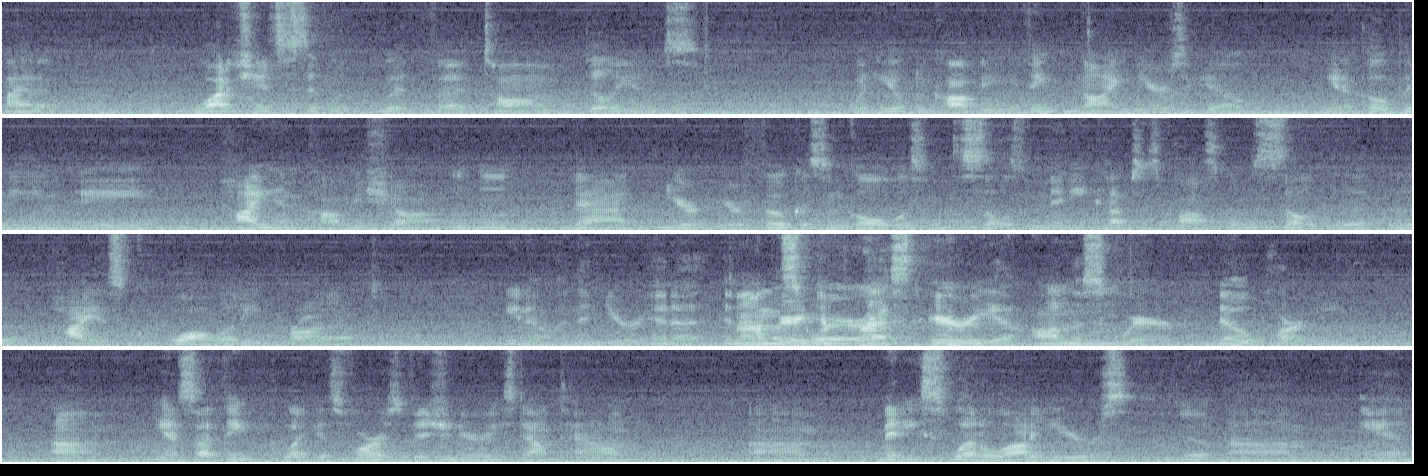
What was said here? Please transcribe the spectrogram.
I had a lot of chance to sit with, with uh, Tom Billionis when he opened coffee. You think nine years ago, you know, opening a high-end coffee shop hmm that your your focus and goal was to sell as many cups as possible, to sell the, the highest quality product. You know, and then you're in a in On a very square. depressed area on the Mhm. square, no parking. Um, you know, so I think like as far as visionaries downtown, um, man, he sweat a lot of years. Yeah. Um, and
